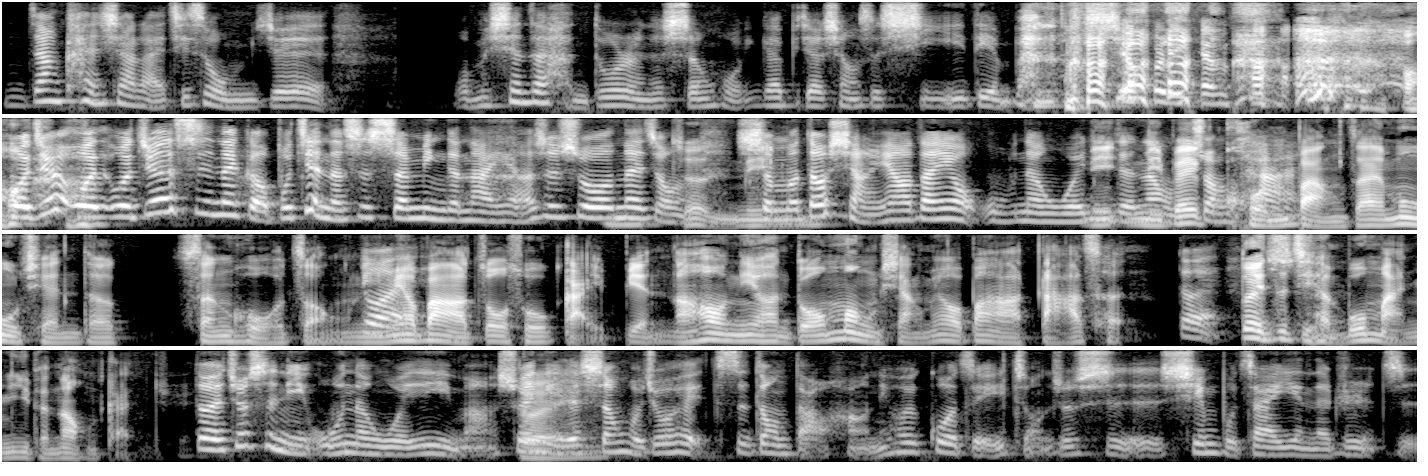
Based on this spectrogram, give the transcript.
你这样看下来，其实我们觉得。我们现在很多人的生活应该比较像是洗衣店般的 修炼吧？我觉得我我觉得是那个，不见得是生命跟他一样，而是说那种什么都想要但又无能为力的那种状态。捆绑在目前的生活中，你没有办法做出改变，然后你有很多梦想没有办法达成，对对自己很不满意的那种感觉。对，就是你无能为力嘛，所以你的生活就会自动导航，你会过着一种就是心不在焉的日子。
